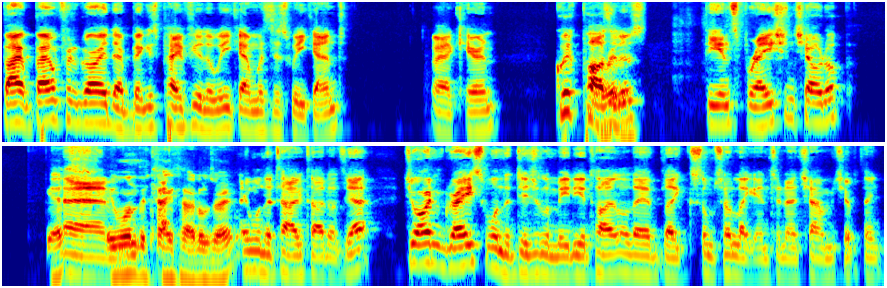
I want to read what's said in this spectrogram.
Bound for Glory, their biggest pay per view of the weekend was this weekend. Uh, Kieran, quick Oh, really? positives. The Inspiration showed up. Yes, they um, won the tag titles, right? They won the tag titles. Yeah, Jordynne Grace won the digital media title. They had like some sort of like internet championship thing.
